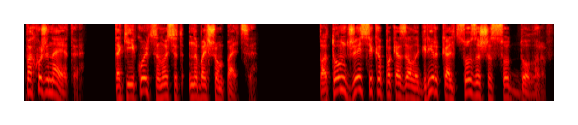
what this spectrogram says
Похоже на это. Такие кольца носят на большом пальце». Потом Джессика показала Грир кольцо за 600 долларов.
